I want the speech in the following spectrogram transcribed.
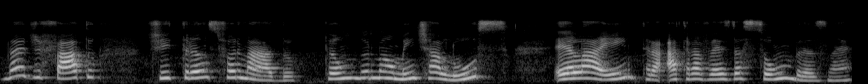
né, de fato, te transformado. Então, normalmente a luz ela entra através das sombras, né?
